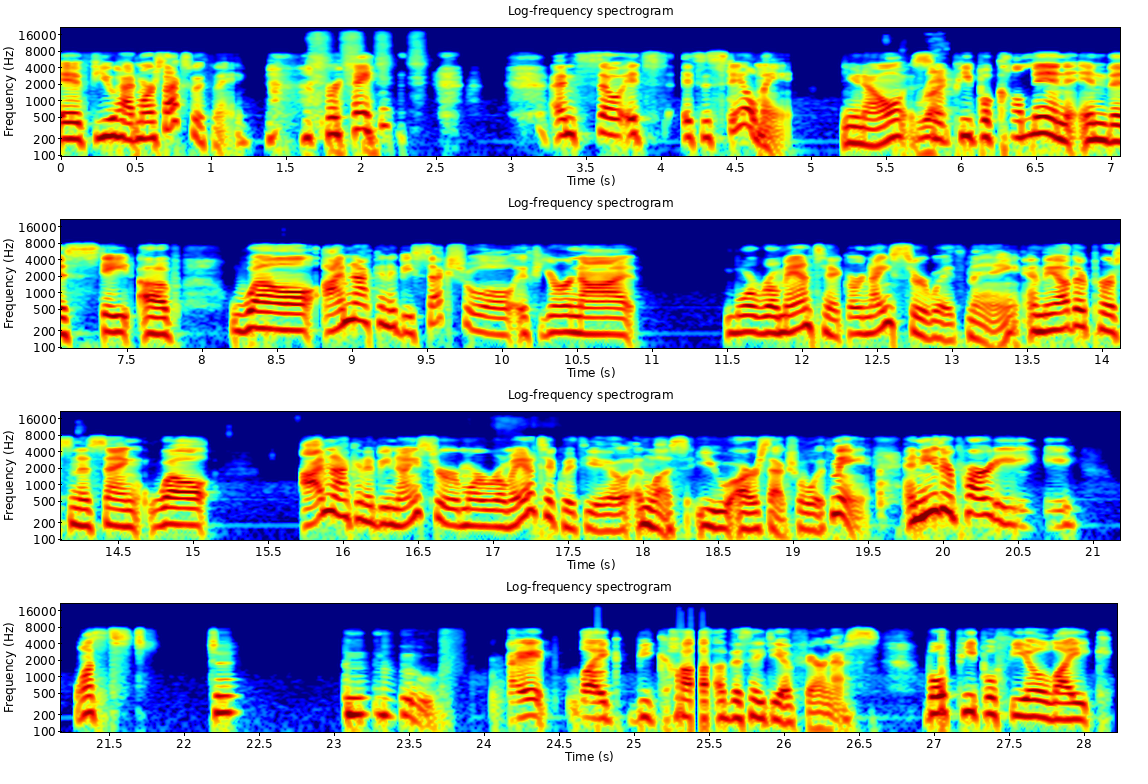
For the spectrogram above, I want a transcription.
if you had more sex with me. right. and so it's it's a stalemate, you know? So people come in in this state of, well, I'm not going to be sexual if you're not more romantic or nicer with me. And the other person is saying, well, I'm not going to be nicer or more romantic with you unless you are sexual with me. And neither party wants to move, right? Like because of this idea of fairness. Both people feel like,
